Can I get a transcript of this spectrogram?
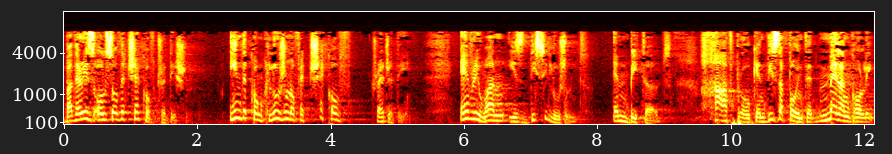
But there is also the Chekhov tradition. In the conclusion of a Chekhov tragedy, everyone is disillusioned, embittered, heartbroken, disappointed, melancholy,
